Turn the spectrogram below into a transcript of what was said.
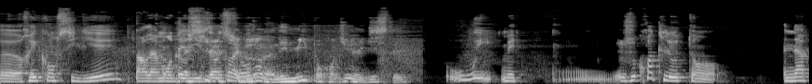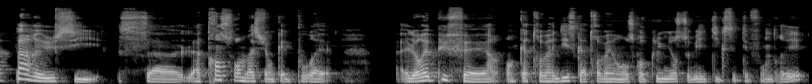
euh, réconcilié par la mondialisation. Comme si l'OTAN a besoin d'un ennemi pour continuer à exister. Oui, mais je crois que l'OTAN n'a pas réussi sa, la transformation qu'elle pourrait elle aurait pu faire en 90-91 quand l'Union soviétique s'est effondrée.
